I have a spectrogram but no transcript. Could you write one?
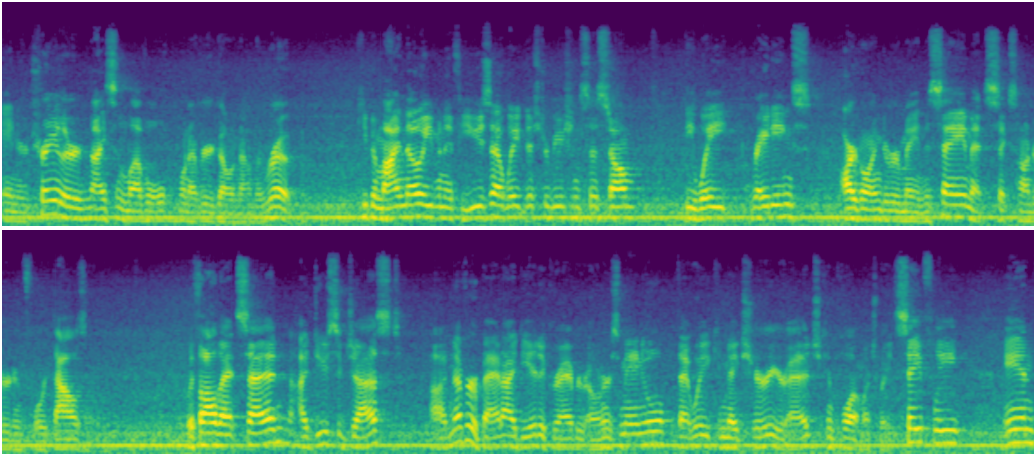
and your trailer nice and level whenever you're going down the road. Keep in mind though, even if you use that weight distribution system, the weight ratings are going to remain the same at 600 and 4,000. With all that said, I do suggest uh, never a bad idea to grab your owner's manual. That way you can make sure your edge can pull out much weight safely. And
